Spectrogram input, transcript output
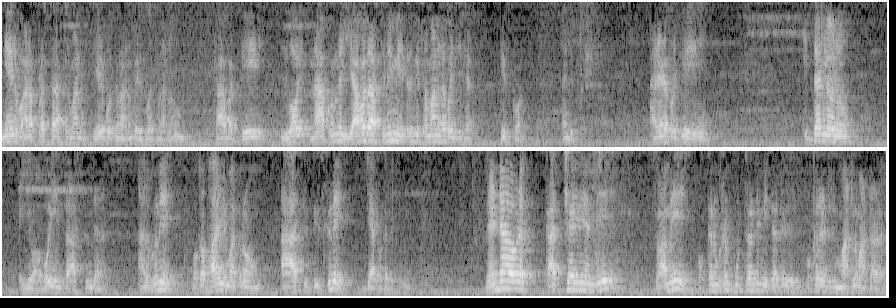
నేను వానప్రస్థ ఆశ్రమానికి చేరిపోతున్నాను వెళ్ళిపోతున్నాను. కాబట్టి ఇదిగో నాకున్న యావదాస్తిని మీ ఇద్దరికి సమానంగా పనిచేశాను. తీసుకోండి అని చెప్పారు అనేటప్పటికీ ఇద్దరిలోనూ అయ్యో అబోయ్ ఇంత ఆస్తుందా ఉందా? అనుకుని ఒక భార్య మాత్రం ఆ ఆస్తి తీసుకుని జాగ్రత్త పెట్టింది. రెండో ఆవిడ కాత్యాయని అంది స్వామి ఒక్క నిమిషం కూర్చోండి మీతోటి ఒక రెండు మాటలు మాట్లాడాలి.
